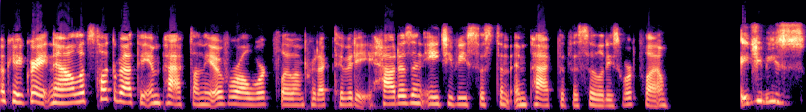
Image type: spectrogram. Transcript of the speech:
Okay, great. Now let's talk about the impact on the overall workflow and productivity. How does an AGV system impact the facility's workflow? AGVs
